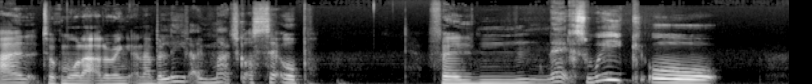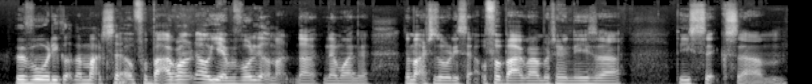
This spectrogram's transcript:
and took them all out of the ring. And I believe a match got set up for next week, or we've already got the match set up for Battleground. Oh yeah, we've already got the match. No, never mind. The match is already set up for Battleground between these uh, these six um,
